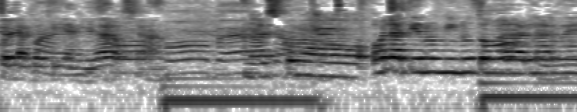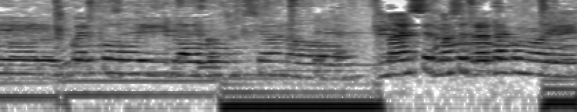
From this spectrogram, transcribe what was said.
con la cotidianidad, o sea, no es como, hola, tiene un minuto para hablar del cuerpo y la deconstrucción, o no, es, no se trata como de,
